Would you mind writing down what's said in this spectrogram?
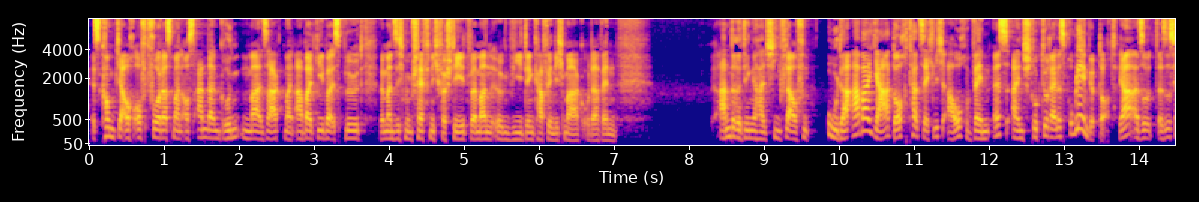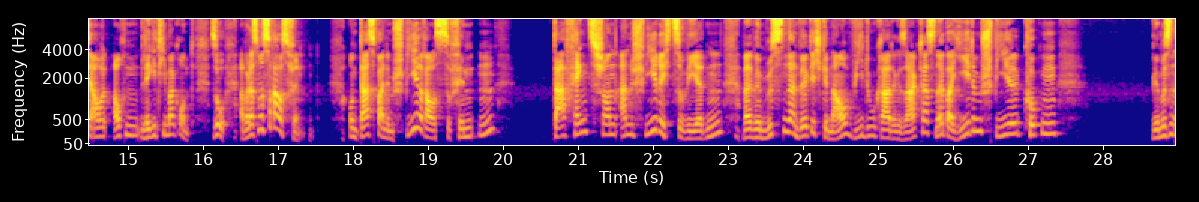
es kommt ja auch oft vor, dass man aus anderen Gründen mal sagt, mein Arbeitgeber ist blöd, wenn man sich mit dem Chef nicht versteht, wenn man irgendwie den Kaffee nicht mag oder wenn andere Dinge halt schieflaufen. Oder aber ja, doch tatsächlich auch, wenn es ein strukturelles Problem gibt dort. Ja, also das ist ja auch, auch ein legitimer Grund. So, aber das musst du rausfinden. Und das bei einem Spiel rauszufinden, da fängt's schon an, schwierig zu werden, weil wir müssen dann wirklich genau, wie du gerade gesagt hast, ne, bei jedem Spiel gucken, wir müssen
